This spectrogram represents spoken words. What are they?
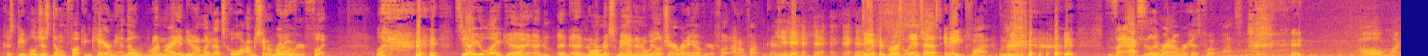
Because people just don't fucking care, man. They'll run right into you. I'm like, that's cool. I'm just gonna run over your foot. See how you like uh, an, an enormous man in a wheelchair running over your foot. I don't fucking care. Yeah. Dave can personally attest it ain't fun. Since I accidentally ran over his foot once. Oh my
